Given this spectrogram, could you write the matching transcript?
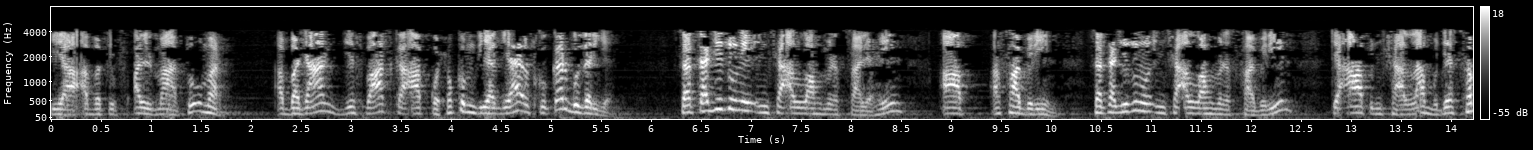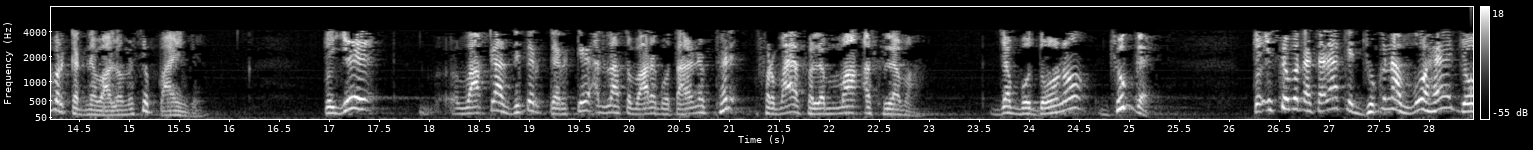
کہ یا ابطف الما تو عمر ابا جان، جس بات کا آپ کو حکم دیا گیا ہے، اس کو کر گزریے۔ ستجدنی ان شاء اللہ آپ اصابرین۔ ستجدن ان شاء اللہ صابرین کہ آپ انشاءاللہ مجھے صبر کرنے والوں میں سے پائیں گے۔ تو یہ واقعہ ذکر کر کے اللہ تبارک و تعالیٰ نے پھر فرمایا، فلما اسلم جب وہ دونوں جھک گئے، تو اس سے پتا چلا کہ جھکنا وہ ہے جو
